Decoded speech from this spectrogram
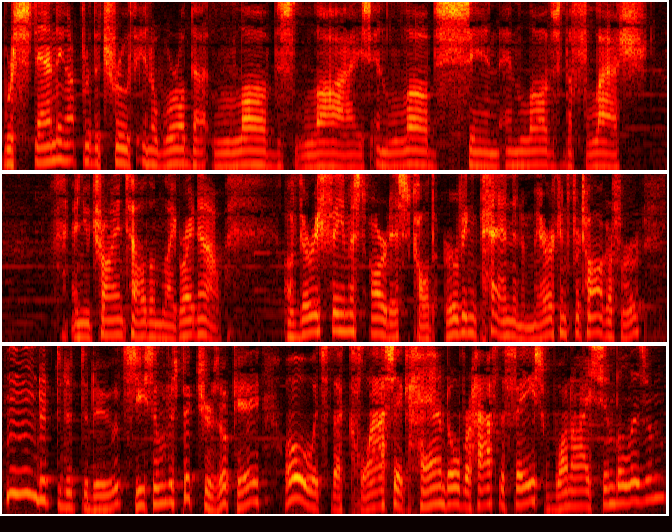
we're standing up for the truth in a world that loves lies and loves sin and loves the flesh. And you try and tell them, like, right now, a very famous artist called Irving Penn, an American photographer. Hmm, Let's see some of his pictures. Okay. Oh, it's the classic hand over half the face, one eye symbolism.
